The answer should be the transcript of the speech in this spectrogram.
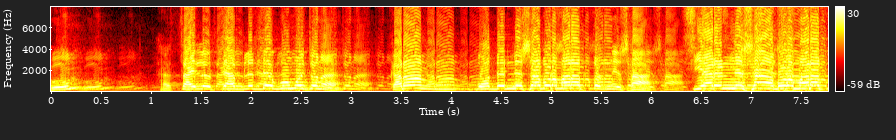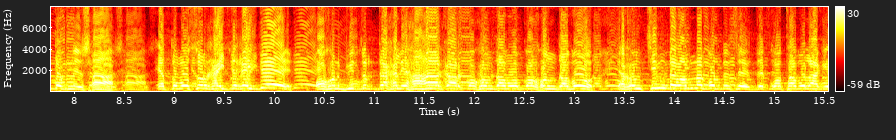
হ্যাঁ না। কারণ পদের নেশা বড় মারাত্মক নেশা, চেয়ারের নেশা বড় মারাত্মক নেশা। এত বছর খাইতে খাইতে এখন ভিতরটা খালি হাহাকার, কখন কখন যাব এখন চিন্তা ভাবনা করতেছে যে কথা বলে আগে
